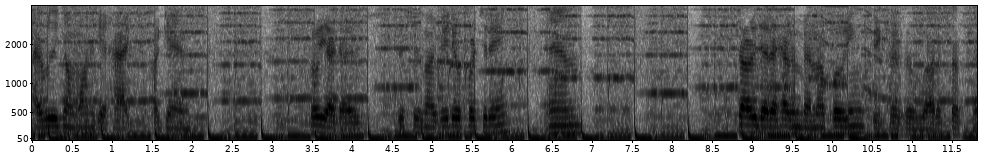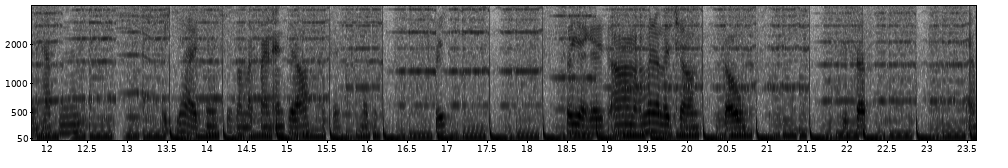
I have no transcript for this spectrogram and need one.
I really don't want to get hacked again. So yeah, guys, this is my video for today, and sorry that I haven't been uploading because a lot of stuff's been happening. But yeah, I think this is where my friend ends it off with this another freak. So yeah guys, um I'm gonna let y'all go do stuff. Yeah.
